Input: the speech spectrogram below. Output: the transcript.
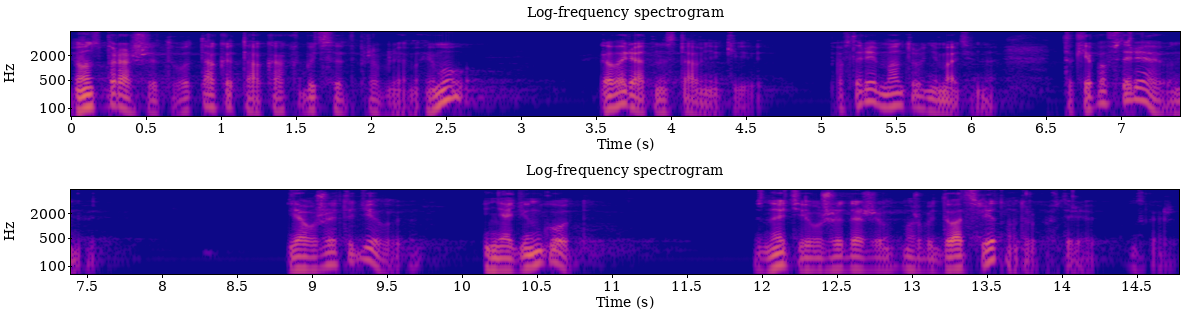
И он спрашивает, вот так и так, как быть с этой проблемой? Ему говорят наставники, повторяй мантру внимательно. Так я повторяю, он говорит. Я уже это делаю. И не один год. Знаете, я уже даже, может быть, 20 лет мантру повторяю, он скажет.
